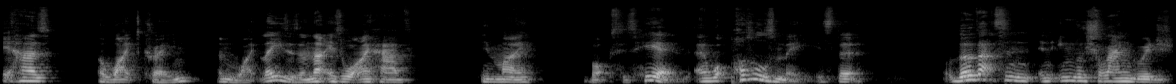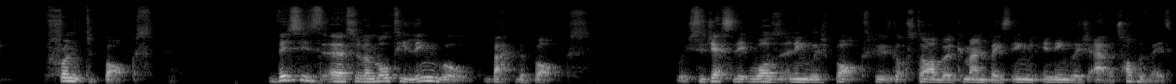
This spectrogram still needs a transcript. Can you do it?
it has a white crane and white lasers, and that is what I have in my boxes here. And what puzzles me is that although that's an, an English language front box, this is a sort of a multilingual back of the box, which suggests that it was an English box because it's got Starbird command base in, English at the top of it,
